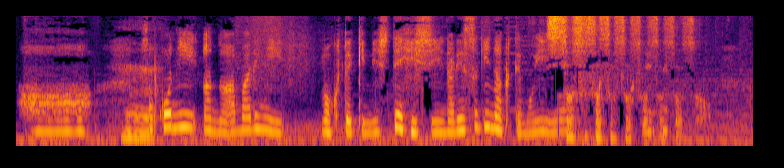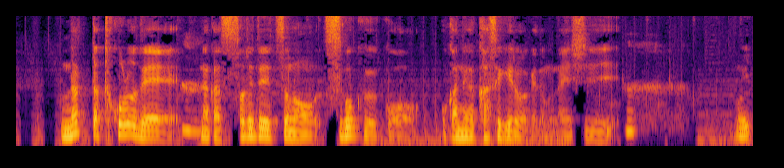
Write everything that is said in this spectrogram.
はあ、うん、そこにあのあまりに目的にして必死になりすぎなくてもいいよそうそうそうそうそうそうそう、ね、なったところで、うん、なんかそれでそのすごくこうお金が稼げるわけでもないし、もう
